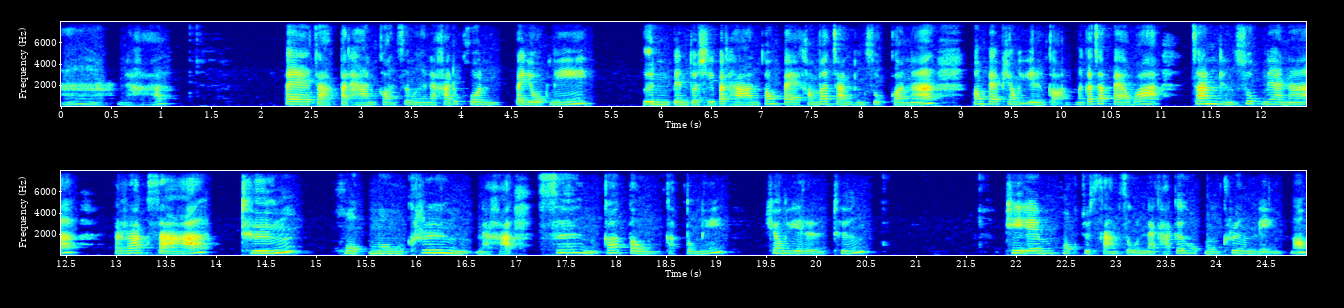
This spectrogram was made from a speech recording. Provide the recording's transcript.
อ่านะคะ แปลจากประธานก่อนเสมอนะคะทุกคนประโยคนี้ อึนเป็นตัวชี้ประธาน ต้องแปลคำว่าจันทร์ถึงศุกร์ก่อนนะ ต้องแปลพยองอินก่อน มันก็จะแปลว่า จันทร์ถึงศุกร์เนี่ยนะ รักษาถึง6โมงครึ่งนะคะ ซึ่งก็ตรงกับตรงนี้พยองอินถึง PM 6.30 นะคะก็6โมงครึ่งนั่นเองเนาะ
